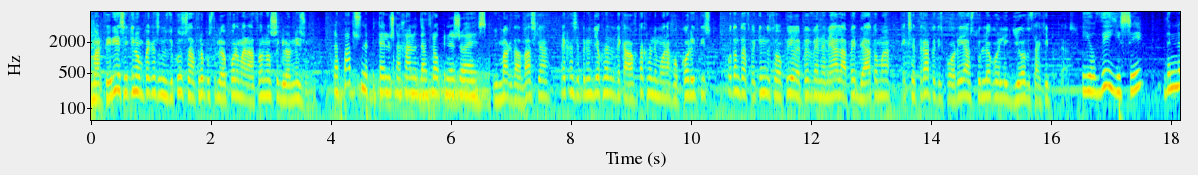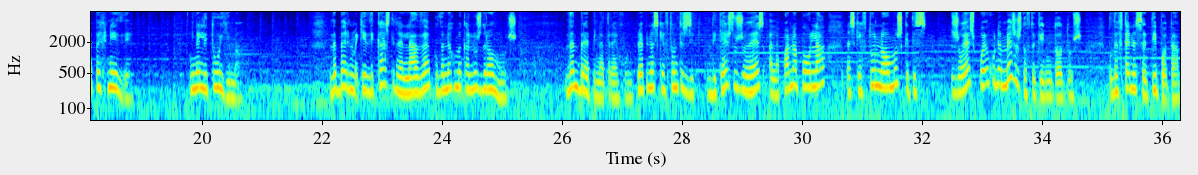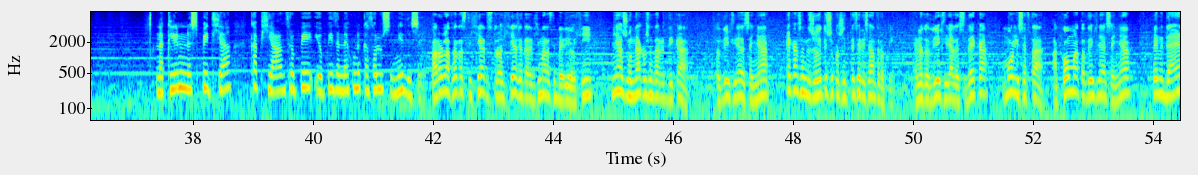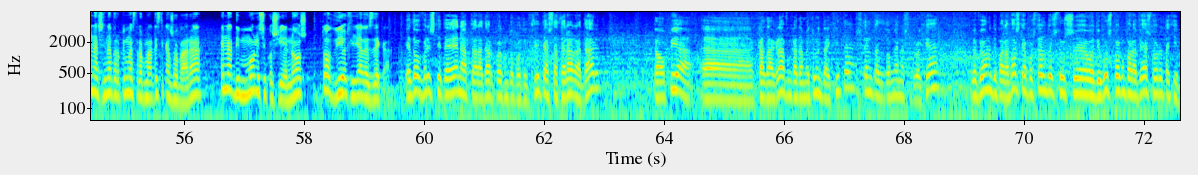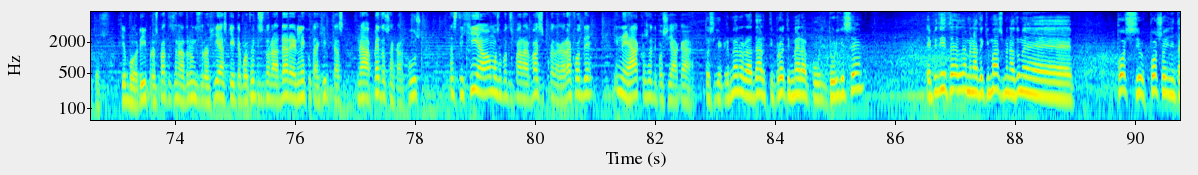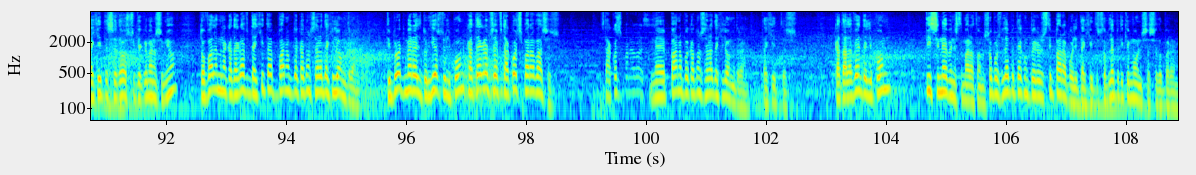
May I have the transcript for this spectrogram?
Οι μαρτυρίες εκείνων που έχασαν τους δικούς τους ανθρώπους στη λεωφόρο Μαραθώνο συγκλονίζουν. Να πάψουν επιτέλους να χάνονται ανθρώπινες ζωές. Η Μάγδα Βάσια έχασε πριν δύο χρόνια την 18χρονη μοναχοκόρη της όταν το αυτοκίνητο στο οποίο επέβαινε με άλλα πέντε άτομα εξετράπη της πορείας του λόγω ηλικιώδους ταχύτητας. Η οδήγηση δεν είναι παιχνίδι. Είναι λειτουργήμα. Δεν παίρνουμε, και ειδικά στην Ελλάδα που δεν έχουμε καλούς δρόμους. Δεν πρέπει να τρέχουν. Πρέπει να σκεφτούν τις δι- δικές τους ζωές, αλλά πάνω απ' όλα να σκεφτούν όμως και τις ζωές που έχουν μέσα στο αυτοκίνητό τους, που δεν φταίνε σε τίποτα. Να κλείνουν σπίτια κάποιοι άνθρωποι οι οποίοι δεν έχουν καθόλου συνείδηση. Παρ' όλα αυτά, τα στοιχεία της τροχία για τα ατυχήματα στην περιοχή μοιάζουν άκρω ενθαρρυντικά. Το 2009 έχασαν τη ζωή τους 24 άνθρωποι, ενώ το 2010 μόλις 7. Ακόμα το 2009 51 συνάνθρωποι μας τραυματίστηκαν σοβαρά, έναντι μόλις 21 το 2010. Εδώ βρίσκεται ένα από τα ραντάρ που έχουν τοποθετηθεί, τα σταθερά ραντάρ, τα οποία ε, καταγράφουν, καταμετρούν ταχύτητα, στέλνουν τα δεδομένα στην τροχέα, βεβαιώνονται παραβάσεις και αποστέλλονται στου ε, οδηγούς που έχουν παραβιάσει το όριο ταχύτητας. Και μπορεί οι προσπάθειε των ανδρών της τροχέας και η τοποθέτηση των ραντάρ ελέγχου ταχύτητας να απέδωσαν καρπούς. Τα στοιχεία όμως από τις παραβάσεις που καταγράφονται είναι άκρος εντυπωσιακά. Το συγκεκριμένο ραντάρ την πρώτη μέρα που λειτουργήσε, επειδή θέλαμε να δοκιμάσουμε να δούμε πόσο, πόσο είναι οι ταχύτητε εδώ στο συγκεκριμένο σημείο, το βάλαμε να καταγράφει την ταχύτητα πάνω από τα 140 χιλιόμετρα. Την πρώτη μέρα λειτουργίας του λοιπόν κατέγραψε 700 παραβάσεις. 700 παραβάσεις. Με πάνω από 140 χιλιόμετρα ταχύτητες. Καταλαβαίνετε λοιπόν τι συνέβαινε στη Μαραθώνος. Όπως βλέπετε έχουν περιοριστεί πάρα πολύ οι ταχύτητες. Το βλέπετε και μόνοι σας εδώ πέρα.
